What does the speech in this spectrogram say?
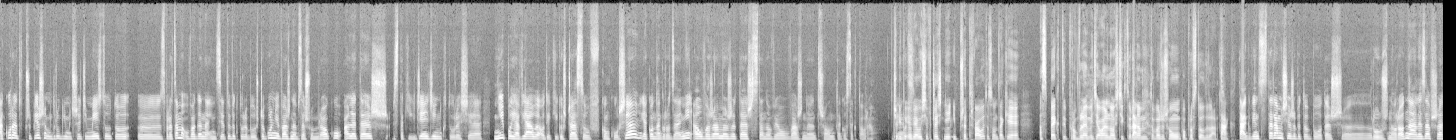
Akurat przy pierwszym, drugim i trzecim miejscu to y, zwracamy uwagę na inicjatywy, które były szczególnie ważne w zeszłym roku, ale też z takich dziedzin, które się nie pojawiały od jakiegoś czasu w konkursie jako nagrodzeni, a uważamy, że też stanowią ważny trzon tego sektora. Czyli Więc... pojawiały się wcześniej i przetrwały? To są takie aspekty, problemy działalności, które tak. nam towarzyszą po prostu od lat. Tak, tak, więc staramy się, żeby to było też e, różnorodne, ale zawsze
